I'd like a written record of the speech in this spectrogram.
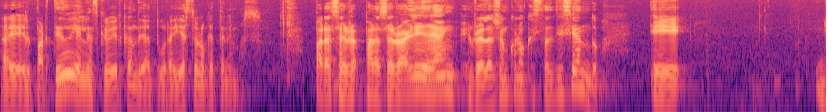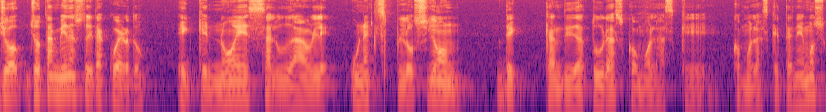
eh, el partido y al inscribir candidatura. Y esto es lo que tenemos. Para, cerrar, para cerrar la idea en, relación con lo que estás diciendo, eh, yo, yo también estoy de acuerdo en que no es saludable una explosión de candidaturas como las que, como las que tenemos,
